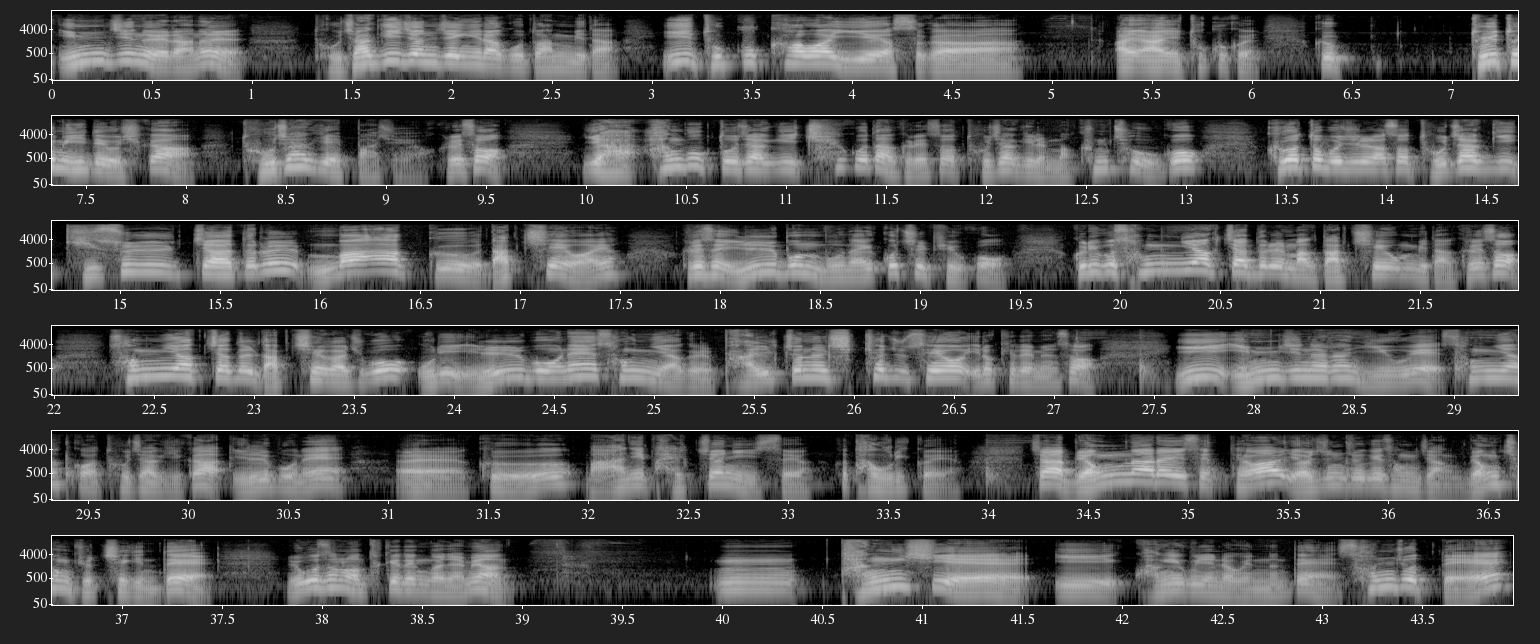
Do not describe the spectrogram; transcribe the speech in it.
임진왜란을 도자기 전쟁이라고도 합니다. 이 도쿠카와 이에야스가 아니 아니 도쿠카 그 도요토미 히데요시가 도자기에 빠져요. 그래서 야 한국 도자기 최고다 그래서 도자기를 막 훔쳐오고 그것도 모질라서 도자기 기술자들을 막 그 납치해 와요. 그래서 일본 문화에 꽃을 피우고 그리고 성리학자들을 막 납치해 옵니다. 그래서 성리학자들 납치해 가지고 우리 일본의 성리학을 발전을 시켜 주세요. 이렇게 되면서 이 임진왜란 이후에 성리학과 도자기가 일본에 에, 그 많이 발전이 있어요. 그거 다 우리 거예요. 자, 명나라의 쇠퇴와 여진족의 성장, 명청 교책인데 이것은 어떻게 된 거냐면 음, 당시에 이 광해군이라고 했는데 선조 때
